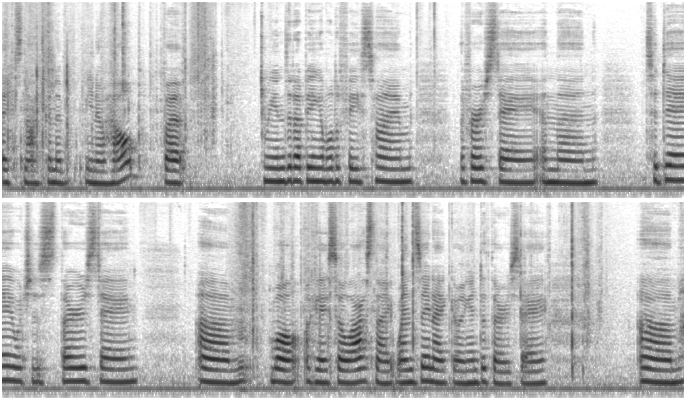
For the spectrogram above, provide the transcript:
it's not gonna you know help but we ended up being able to FaceTime the first day, and then today, which is Thursday, um, well, okay, so last night, Wednesday night going into Thursday, um,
